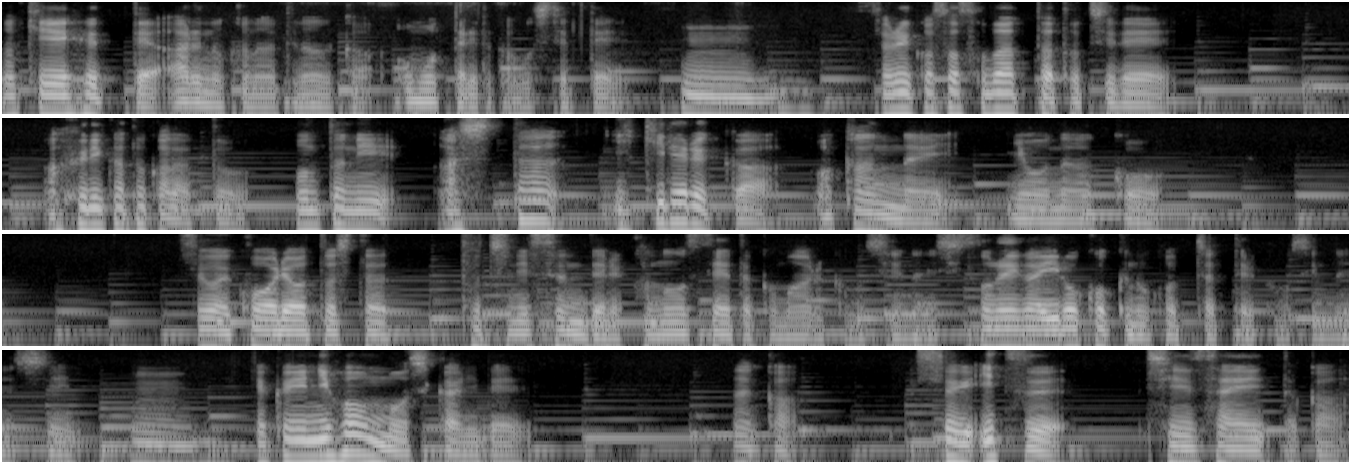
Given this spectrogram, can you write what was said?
の系譜ってあるのかなってなんか思ったりとかもしててうんそれこそ育った土地でアフリカとかだと本当に明日生きれるか分かんないようなこうすごい荒涼とした土地に住んでる可能性とかもあるかもしれないしそれが色濃く残っちゃってるかもしれないしうん。逆に日本もしかりでなんかすぐいつ震災とか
